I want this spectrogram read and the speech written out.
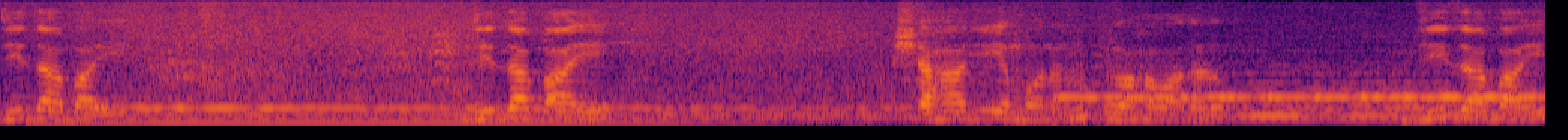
ಜೀಜಾಬಾಯಿ. ಜೀಜಾಬಾಯಿ ಶಹಾಜಿ ಎಂಬುವನನ್ನು ವಿವಾಹವಾದಳು. ಜೀಜಾಬಾಯಿ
